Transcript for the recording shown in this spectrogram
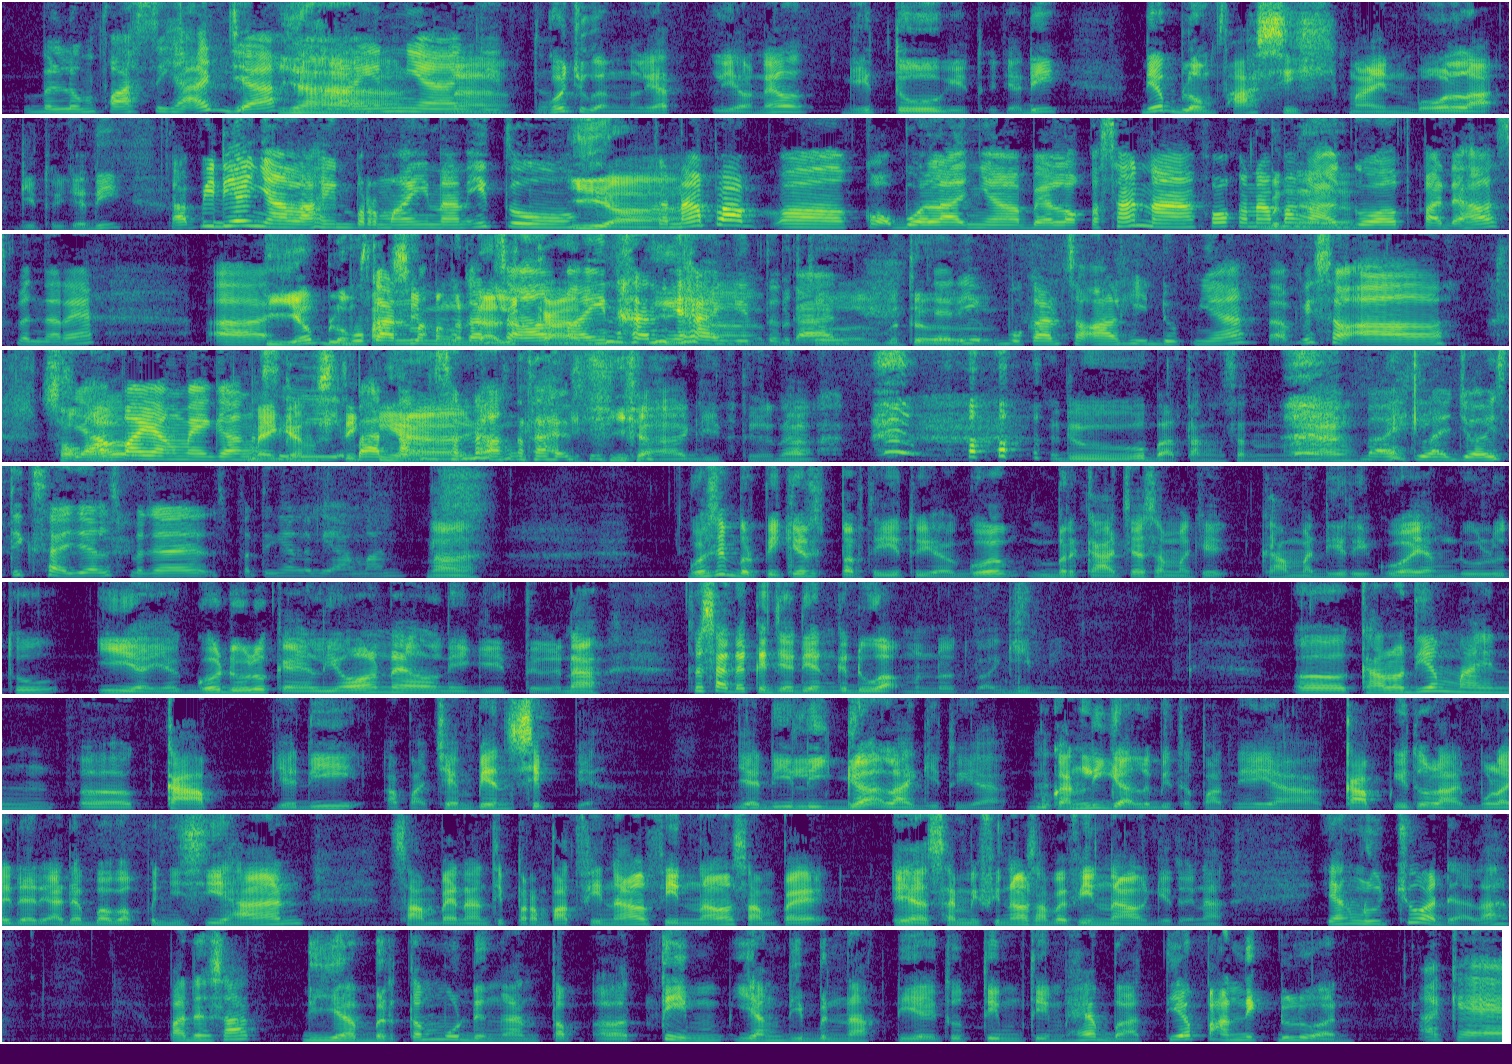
belum fasih aja Ya, mainnya nah, gitu. Gue juga ngelihat Lionel gitu gitu. Jadi dia belum fasih main bola gitu. Jadi Tapi dia nyalahin permainan itu. Iya. Kenapa eh, kok bolanya belok ke sana? Kok kenapa nggak gol? Padahal sebenarnya eh, Dia belum bukan fasih bukan soal mengendalikan. mainannya Iya, gitu betul, kan. betul. Jadi bukan soal hidupnya, tapi soal, Soal siapa yang megang, megang si batang senang tadi. Iya gitu. Nah, aduh batang senang. Baiklah joystick saja sebenarnya sepertinya lebih aman. Nah, gue sih berpikir seperti itu ya. Gue berkaca sama sama diri gue yang dulu tuh, iya ya, gue dulu kayak Lionel nih gitu. Nah, terus ada kejadian kedua menurut gue gini. Eh, kalau dia main eh, cup, jadi apa championship ya. Jadi liga lah gitu ya. Bukan liga lebih tepatnya ya cup gitulah. Mulai dari ada babak penyisihan sampai nanti perempat final, final sampai ya semifinal sampai final gitu. Nah, yang lucu adalah pada saat dia bertemu dengan tep- eh, tim yang di benak dia itu tim-tim hebat, dia panik duluan. Oke.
